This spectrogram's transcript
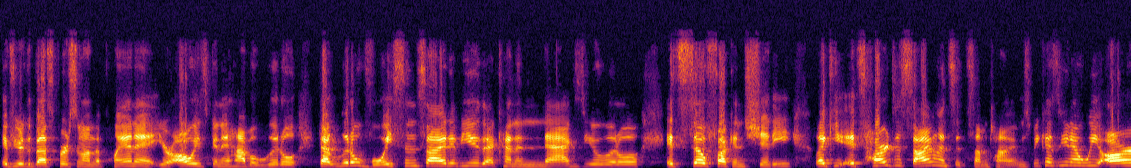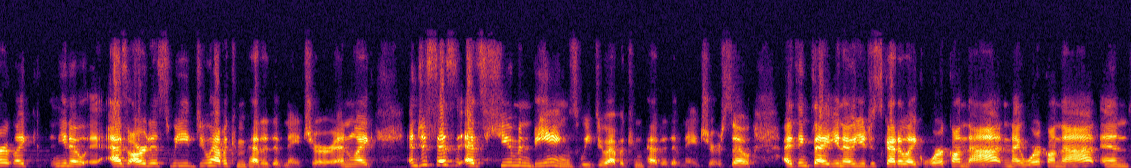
if you're the best person on the planet, you're always going to have a little that little voice inside of you that kind of nags you a little. It's so fucking shitty. Like, it's hard to silence it sometimes because you know we are like you know as artists we do have a competitive nature and like and just as as human beings we do have a competitive nature. So I think that you know you just got to like work on that, and I work on that, and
